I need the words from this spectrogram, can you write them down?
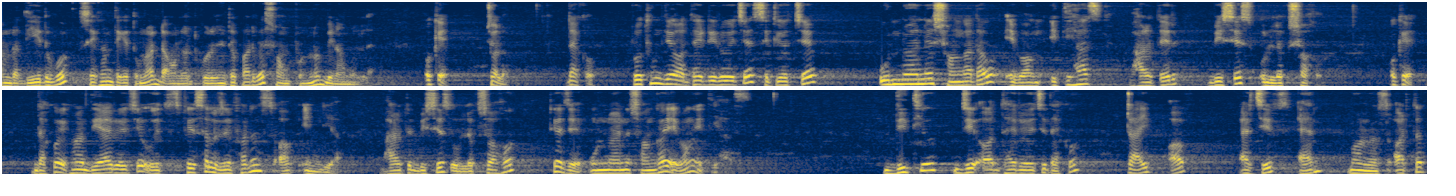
আমরা দিয়ে দেবো। সেখান থেকে তোমরা ডাউনলোড করে নিতে পারবে সম্পূর্ণ বিনামূল্যে। ওকে চলো। দেখো, প্রথম যে অধ্যায়টি রয়েছে, সেটি হচ্ছে উন্নয়নের সংজ্ঞা দাও এবং ইতিহাস ভারতের বিশেষ উল্লেখ সহ ওকে দেখো, এখানে দেওয়া রয়েছে with special reference of India ভারতের বিশেষ উল্লেখ সহ ঠিক আছে, উন্নয়নের সংজ্ঞা এবং ইতিহাস। দ্বিতীয় যে অধ্যায় রয়েছে, দেখো type of archives and monuments অর্থাৎ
